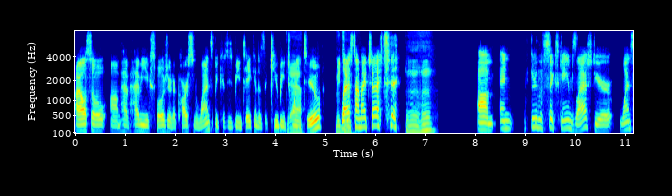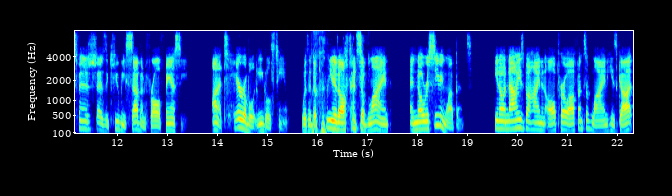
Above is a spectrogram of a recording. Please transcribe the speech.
I also um, have heavy exposure to Carson Wentz because he's being taken as a QB 22 yeah, last time I checked. mm-hmm. Um, and through the six games last year, Wentz finished as a QB seven for all of fantasy on a terrible Eagles team with a depleted offensive line and no receiving weapons. You know, and now he's behind an all pro offensive line. He's got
